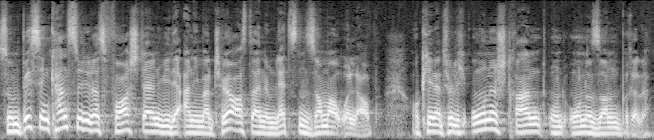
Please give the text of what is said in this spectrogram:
So ein bisschen kannst du dir das vorstellen wie der Animateur aus deinem letzten Sommerurlaub. Okay, natürlich ohne Strand und ohne Sonnenbrille.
